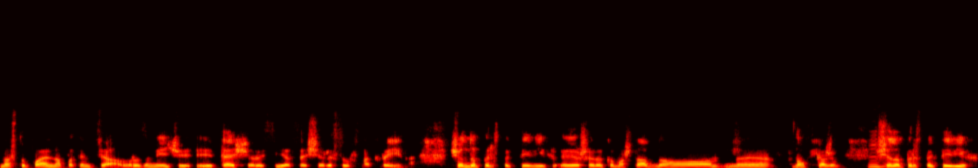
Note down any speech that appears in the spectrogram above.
наступального потенціалу, розуміючи і те, що Росія все ще ресурсна країна. Щодо перспектив їх е, широкомасштабного, ну скажімо, щодо перспектив їх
